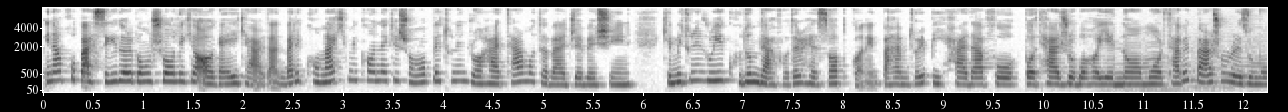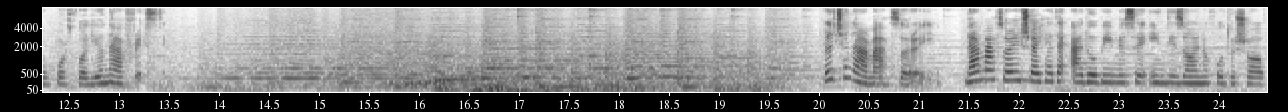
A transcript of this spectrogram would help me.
اینم خب بستگی داره به اون شغلی که آگهی کردن. ولی کمک می‌کنه که شما بتونین راحتتر متوجه بشین که می‌تونین روی کدوم دفاتر حساب کنید و همینطوری بی هدف و با تجربه های نامرتبط براشون رزومه و پورتفولیو نفرستین. حالا چه نرم افزارایی نرم افزارهای شرکت Adobe مثل InDesign و فتوشاپ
